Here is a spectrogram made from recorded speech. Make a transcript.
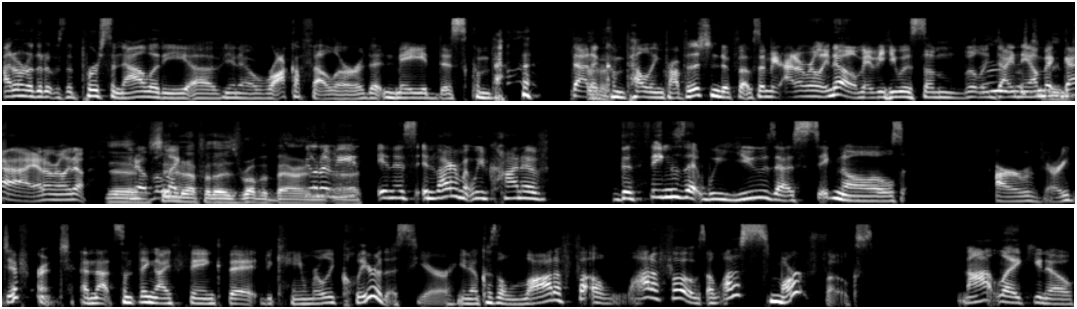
i don't know that it was the personality of you know rockefeller that made this compelling that uh-huh. a compelling proposition to folks. I mean, I don't really know. Maybe he was some really dynamic guy. I don't really know. Yeah, you know, but like, enough for those rubber baron. You know what I mean? Uh, in this environment, we've kind of the things that we use as signals are very different and that's something i think that became really clear this year you know because a lot of fo- a lot of folks a lot of smart folks not like you know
